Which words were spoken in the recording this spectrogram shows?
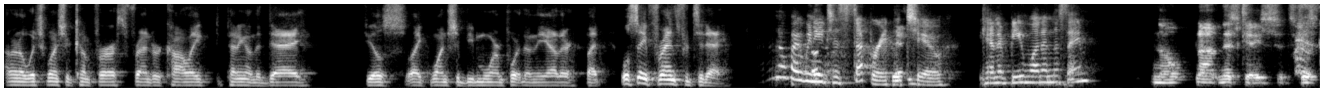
I don't know which one should come first, friend or colleague, depending on the day. Feels like one should be more important than the other, but we'll say friends for today. I don't know why we need to separate the two. Can it be one and the same? No, not in this case. It's just.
